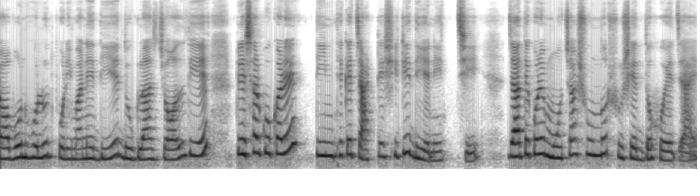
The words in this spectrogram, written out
লবণ, হলুদ পরিমাণে দিয়ে দু গ্লাস জল দিয়ে প্রেসার কুকারে তিন থেকে চারটে সিটি দিয়ে নিচ্ছি, যাতে করে মোচা সুন্দর সুসেদ্ধ হয়ে যায়।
